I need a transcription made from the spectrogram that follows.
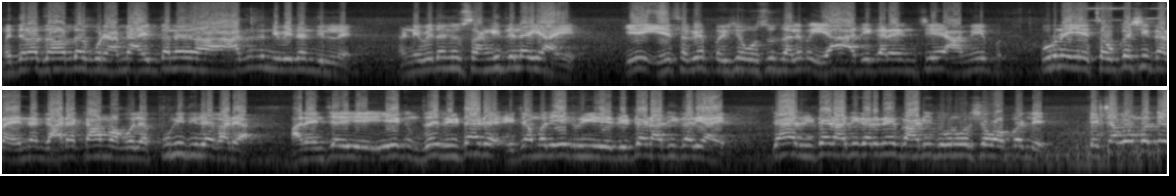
मग त्याला जबाबदार कोणी आम्ही आयुक्तांना आजच निवेदन दिलेलं आहे आणि निवेदन सांगितलेलंही आहे. की हे सगळे पैसे वसूल झाले पण या अधिकाऱ्यांचे आम्ही पूर्ण हे चौकशी करा. यांना गाड्या का मागवल्या? कुणी दिल्या गाड्या? आणि यांच्या एक जर रिटायर्ड याच्यामध्ये एक रिटायर्ड अधिकारी आहे. त्या रिटायर्ड अधिकाऱ्याने गाडी दोन वर्ष वापरले. त्याच्याकडून पण ते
